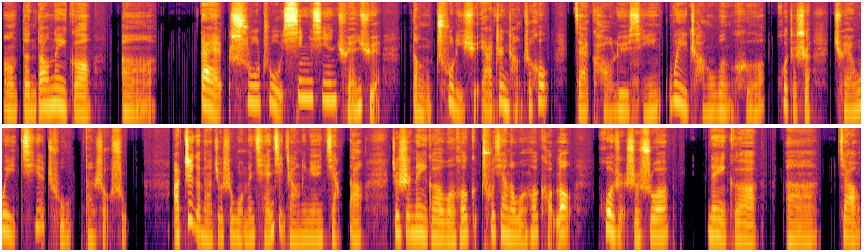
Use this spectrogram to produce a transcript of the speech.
嗯，等到那个呃，待输注新鲜全血等处理血压正常之后，再考虑行胃肠吻合或者是全胃切除等手术。啊，这个呢，就是我们前几章里面讲的，就是那个吻合出现了吻合口漏。或者是说，那个呃叫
